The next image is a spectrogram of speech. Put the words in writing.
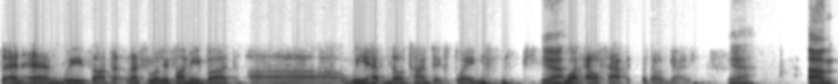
So, and and we thought that that's really funny, but uh, we have no time to explain yeah. what else happened with those guys. Yeah. Um,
